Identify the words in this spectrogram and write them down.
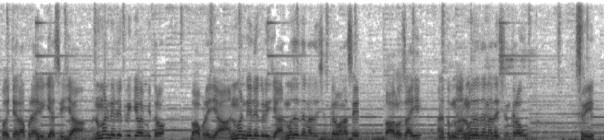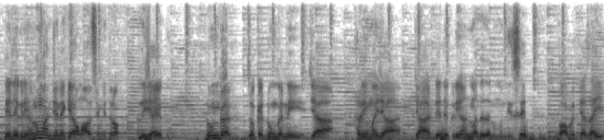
તો અત્યારે આપણે આવી ગયા છીએ જ્યાં હનુમાન ડેડેકડી કહેવાય મિત્રો. તો આપણે જ્યાં હનુમાન ડેડેકડી જ્યાં હનુમાન દાદાના દર્શન કરવાના છે, તો હાલો જઈ અને તમને હનુમાન દાદાના દર્શન કરાવું. શ્રી ડેડેકડી હનુમાનજીને કહેવામાં આવશે મિત્રો. અને જ્યાં એક ડુંગર. જો કે ડુંગરની જ્યાં થળીમાં જ્યાં જ્યાં ડેડકડી હનુમાન દાદાનું મંદિર છે, તો આપણે ત્યાં જઈ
